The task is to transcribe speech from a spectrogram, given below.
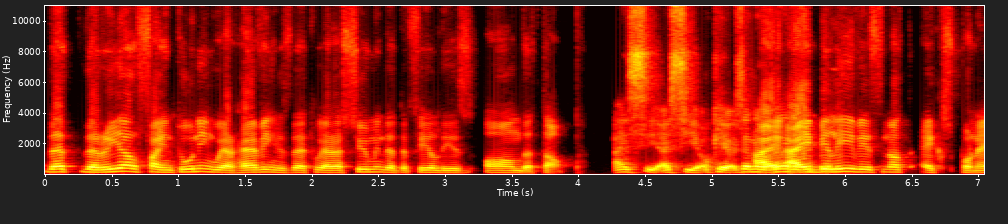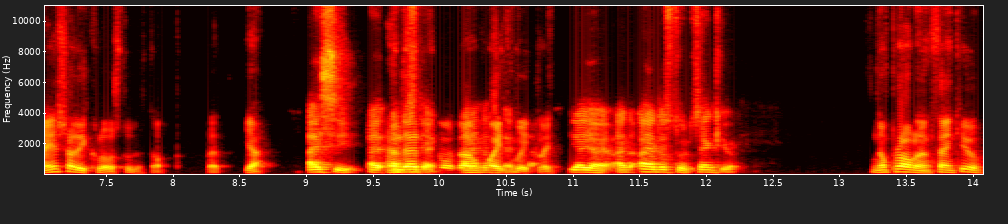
that the real fine tuning we're having is that we're assuming that the field is on the top. I see. I see. Okay. So I, I, believe it's not exponentially close to the top, but yeah. I see. I and understand. that goes down quite quickly. Yeah, yeah. I, I understood. Thank you. No problem. Thank you.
